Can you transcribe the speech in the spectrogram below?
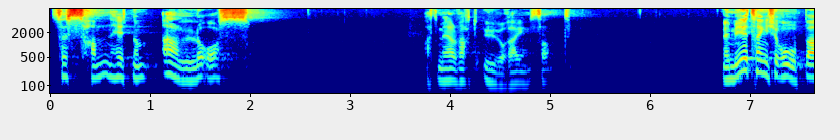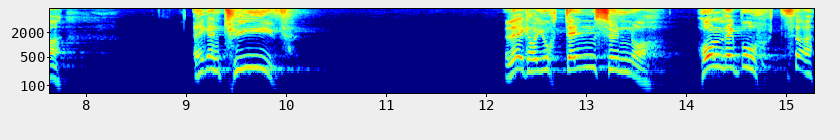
så er sannheten om alle oss at vi hadde vært urein. sant? Men vi trenger ikke rope 'Jeg er en tyv'. Eller 'Jeg har gjort den synda'. Hold deg borte.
